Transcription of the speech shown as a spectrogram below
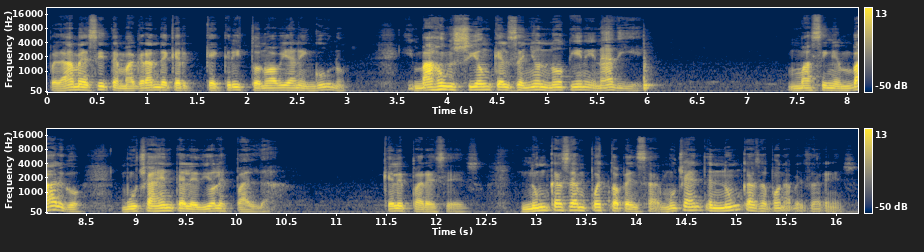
Pues déjame decirte, más grande que, que Cristo no había ninguno. Y más unción que el Señor no tiene nadie. Más sin embargo, mucha gente le dio la espalda. ¿Qué les parece eso? Nunca se han puesto a pensar. Mucha gente nunca se pone a pensar en eso.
